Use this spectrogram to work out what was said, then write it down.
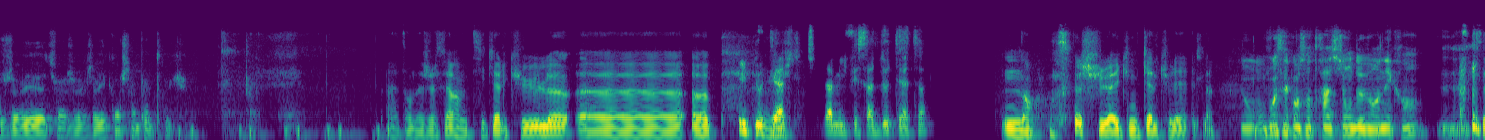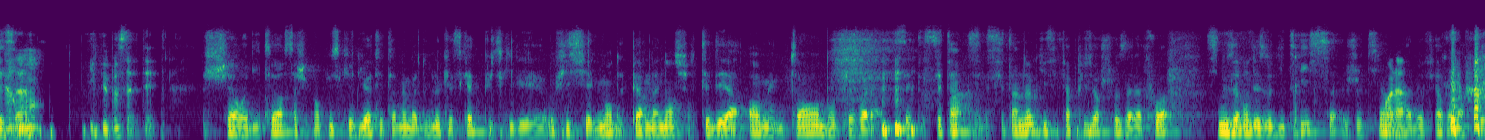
j'avais, tu vois, j'avais écorché un peu le truc. Attendez, je vais faire un petit calcul. hop. Et deux têtes. Il fait ça deux têtes. Non, je suis avec une calculette là. On voit sa concentration devant un écran. C'est ça. Il fait pas sa tête. Cher auditeur, sachez qu'en plus qu'Eliott est un homme à double casquette puisqu'il est officiellement de permanent sur TDA en même temps. Donc euh, voilà, c'est un, un, homme qui sait faire plusieurs choses à la fois. Si nous avons des auditrices, je tiens à le faire remarquer.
